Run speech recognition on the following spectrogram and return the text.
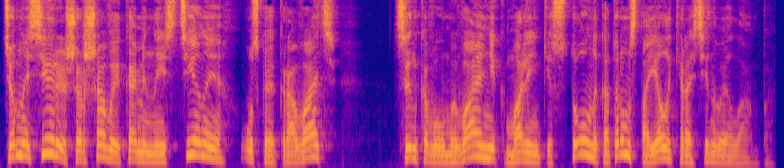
Темно-серые шершавые каменные стены, узкая кровать – цинковый умывальник, маленький стол, на котором стояла керосиновая лампа.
